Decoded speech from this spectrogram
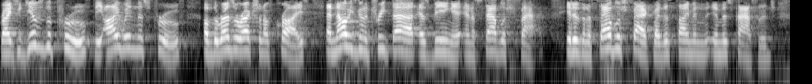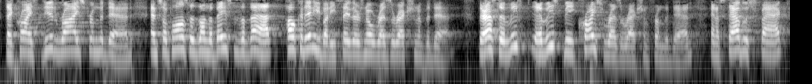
Right? He gives the proof, the eyewitness proof of the resurrection of Christ, and now he's going to treat that as being a, an established fact. It is an established fact by this time in, in this passage that Christ did rise from the dead. And so Paul says, on the basis of that, how could anybody say there's no resurrection of the dead? There has to at least, at least be Christ's resurrection from the dead, an established fact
